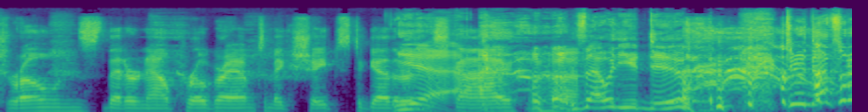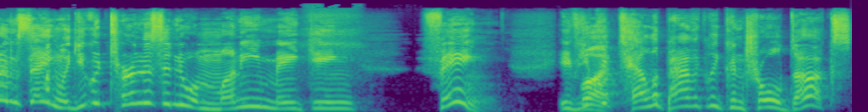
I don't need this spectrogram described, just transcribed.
drones that are now programmed to make shapes together in the Yeah. sky. Uh-huh. Is that what you do? Dude, that's what I'm saying. Like you could turn this into a money making thing. If you could telepathically control ducks,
